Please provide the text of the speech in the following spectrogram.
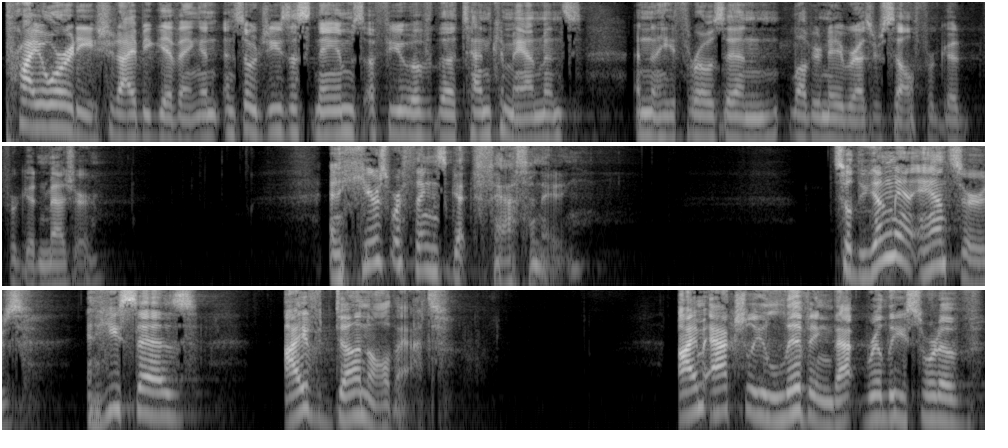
priority should I be giving? And, and so Jesus names a few of the Ten Commandments, and then he throws in love your neighbor as yourself for good, for good measure. And here's where things get fascinating. So the young man answers, and he says, I've done all that. I'm actually living that really sort of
